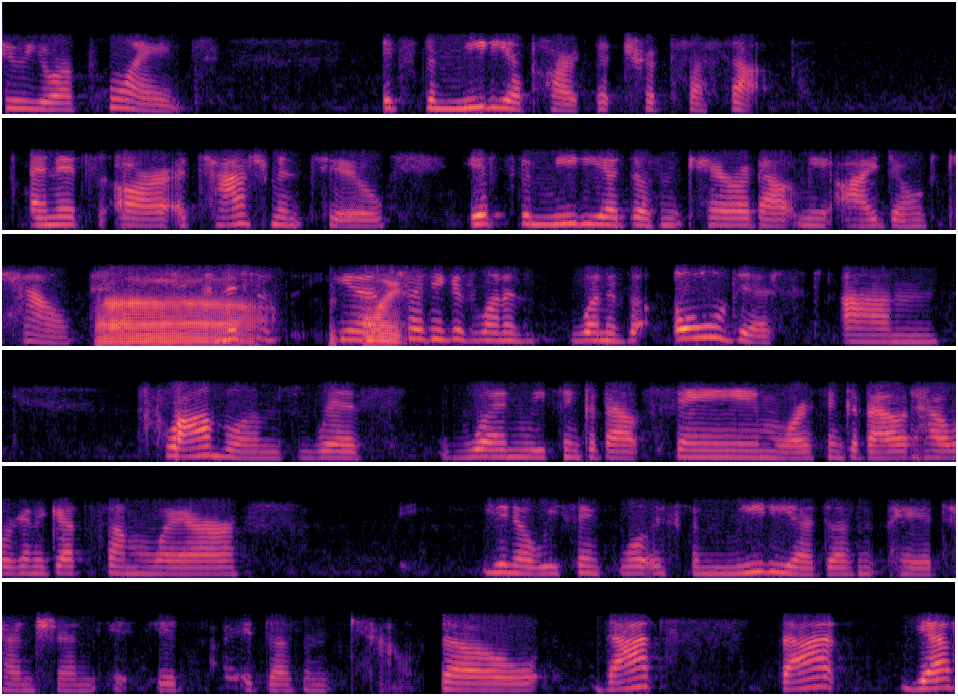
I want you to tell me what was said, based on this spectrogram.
to your point, it's the media part that trips us up, and it's our attachment to if the media doesn't care about me, I don't count. Uh, and this is you know, point. which I think is one of one of the oldest um, problems with when we think about fame or think about how we're going to get somewhere. You know, we think, well, if the media doesn't pay attention, it it, it doesn't count. So that's that. Yes,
